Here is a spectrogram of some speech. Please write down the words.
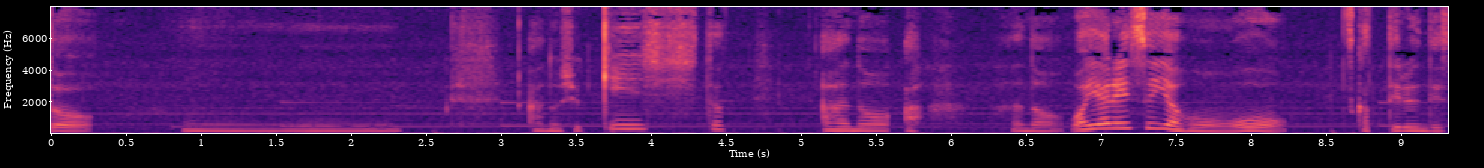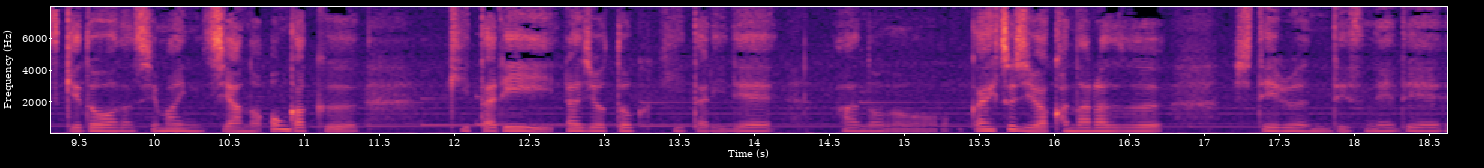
と、うーん、あの、出勤した、あの、あ、あのワイヤレスイヤホンを使ってるんですけど私毎日あの音楽聴いたりラジオトーク聞いたりであの外出時は必ずしてるんですね。で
